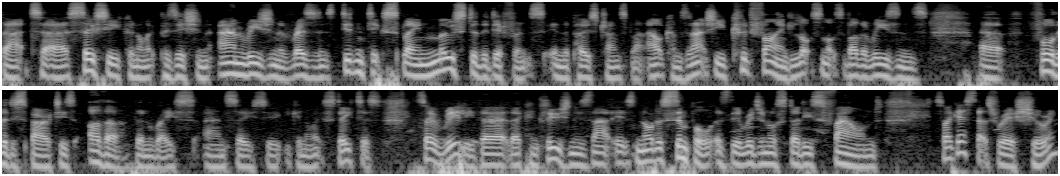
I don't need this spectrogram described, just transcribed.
that uh, socioeconomic position and region of residence didn't explain most of the difference in the post transplant outcomes. And actually, you could find lots and lots of other reasons uh, for the disparities other than race and socioeconomic status. So, really, their, their conclusion is that it's not as simple as the original studies found. So I guess that's reassuring.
